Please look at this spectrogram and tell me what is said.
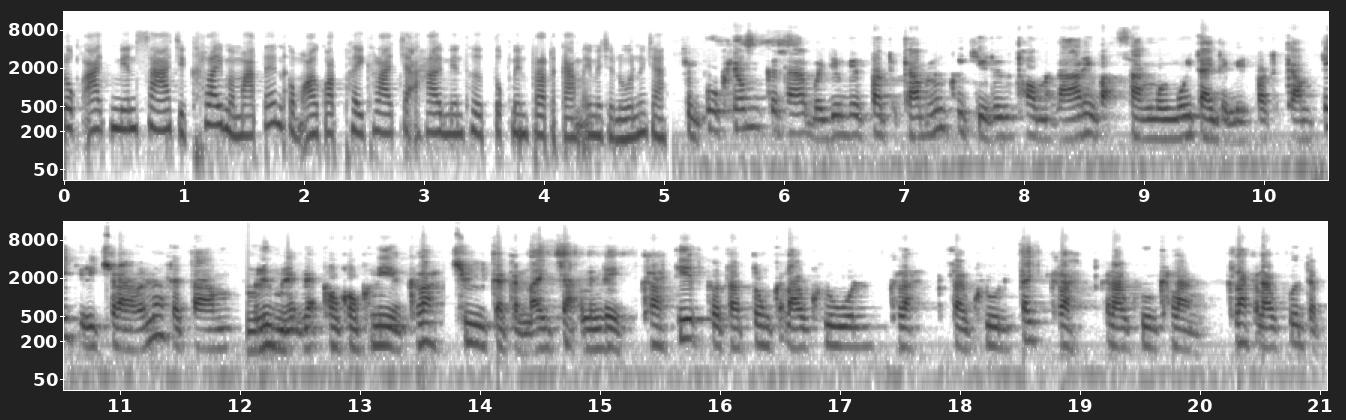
លោកអាចមានសារជាខ្លីមួយម៉ាត់ទេកុំឲ្យគាត់ភ័យខ្លាចចាក់ហើយមានធ្វើទុកមានប្រតិកម្មអីមួយចំនួននឹងចាចំពោះខ្ញុំគឺថាបើយើងមានប្រតិកម្មនឹងគឺជារឿងធម្មតាទេវ៉ាក់សាំងមួយមួយតែតែមានប្រតិកម្មតិចឬច្រើនណាតែតាមមនុស្សម្នាក់ៗខុសៗគ្នាខ្លះឈឺតែកន្លែងចាក់នឹងទេខ្លះទៀតក៏ថាត្រង់ក្តៅខ្លួនខ្លះក្តៅខ្លួនតិចខ្លះក្តៅខ្លួនខ្លាំងខ្លះក្តៅខ្លួនតែ2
